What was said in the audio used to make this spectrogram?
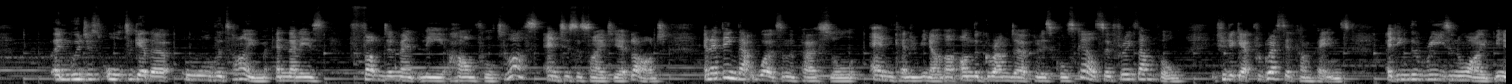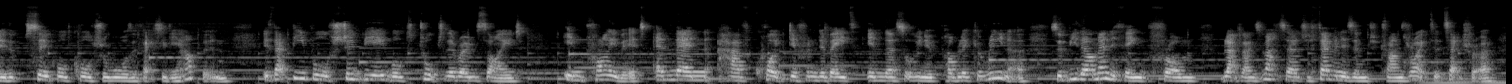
and we're just all together all the time, and that is fundamentally harmful to us and to society at large. And I think that works on the personal and kind of, you know, on the grander political scale. So, for example, if you look at progressive campaigns, I think the reason why, you know, the so called cultural wars effectively happen is that people should be able to talk to their own side in private and then have quite different debates in the sort of you know public arena so be that on anything from black lives matter to feminism to trans rights etc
